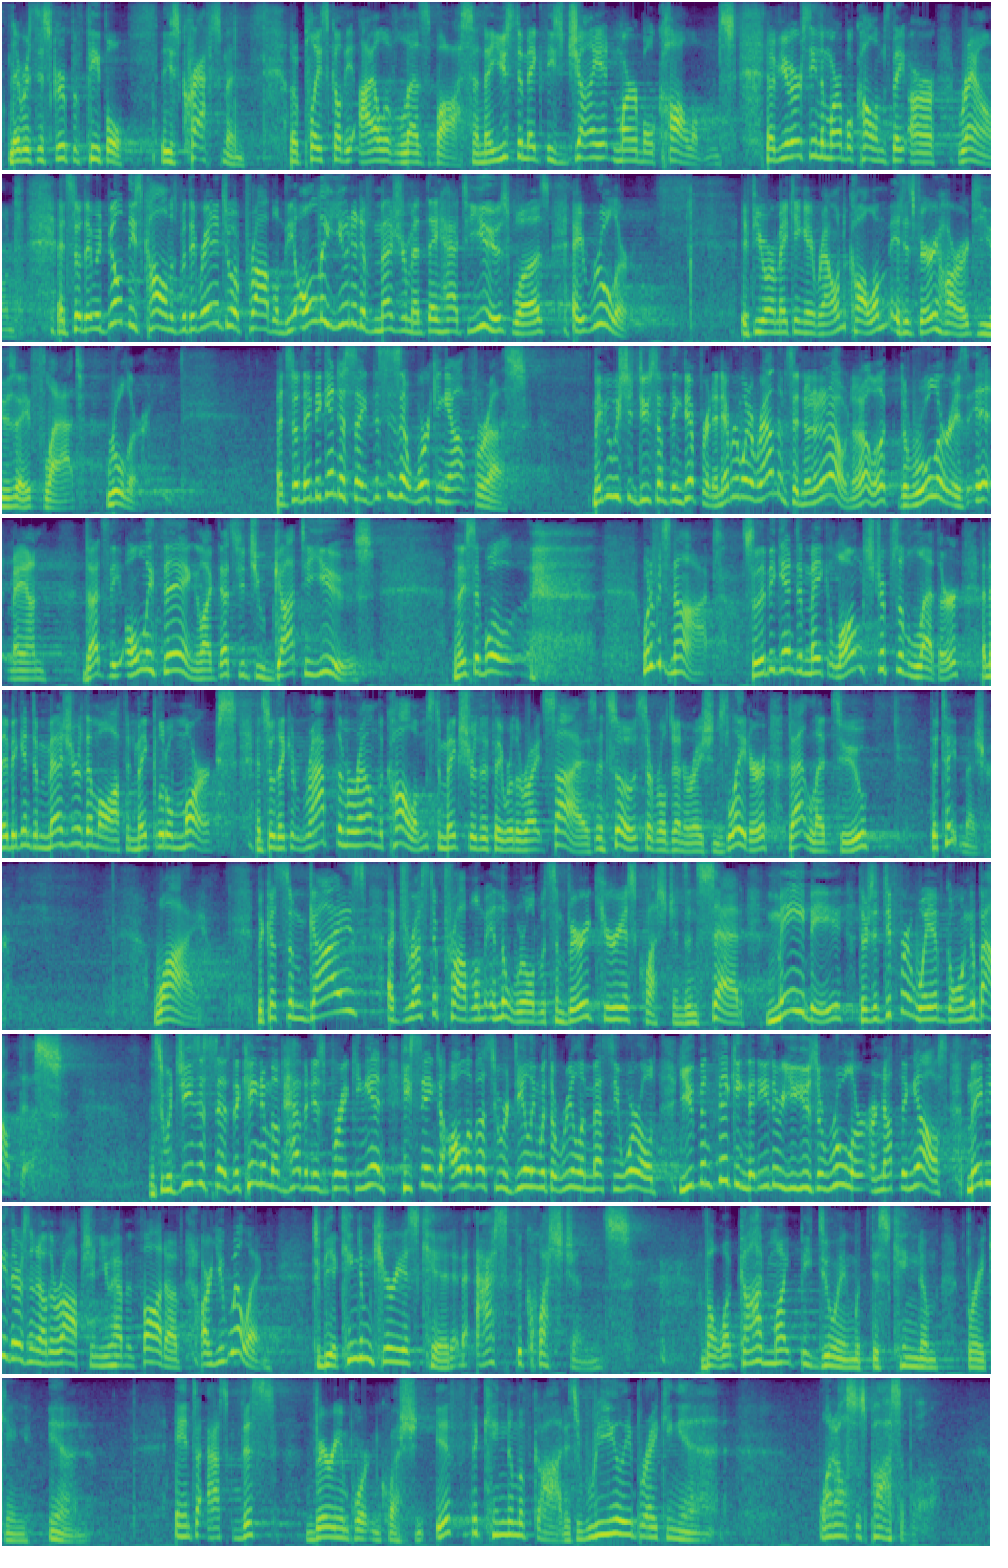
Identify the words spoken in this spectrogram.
there was this group of people, these craftsmen, at a place called the Isle of Lesbos, and they used to make these giant marble columns. Now, if you've ever seen the marble columns, they are round. And so they would build these columns, but they ran into a problem. The only unit of measurement they had to use was a ruler. If you are making a round column, it is very hard to use a flat ruler. And so they begin to say, This isn't working out for us. Maybe we should do something different. And everyone around them said, No, no, no, no, no, no, look, the ruler is it, man. That's the only thing. Like, that's what you've got to use. And they said, Well, what if it's not? So they began to make long strips of leather and they began to measure them off and make little marks. And so they could wrap them around the columns to make sure that they were the right size. And so, several generations later, that led to the tape measure. Why? Because some guys addressed a problem in the world with some very curious questions and said, maybe there's a different way of going about this. And so when Jesus says the kingdom of heaven is breaking in, he's saying to all of us who are dealing with a real and messy world, you've been thinking that either you use a ruler or nothing else. Maybe there's another option you haven't thought of. Are you willing to be a kingdom curious kid and ask the questions about what God might be doing with this kingdom breaking in? And to ask this very important question If the kingdom of God is really breaking in, what else is possible?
